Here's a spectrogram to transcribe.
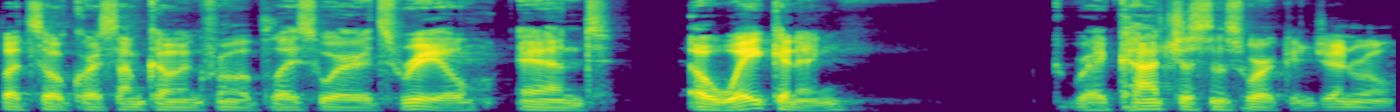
But so of course I'm coming from a place where it's real and awakening, right? Consciousness work in general,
